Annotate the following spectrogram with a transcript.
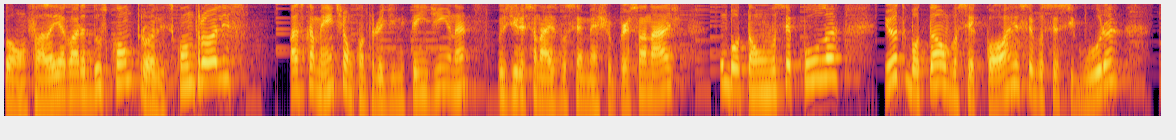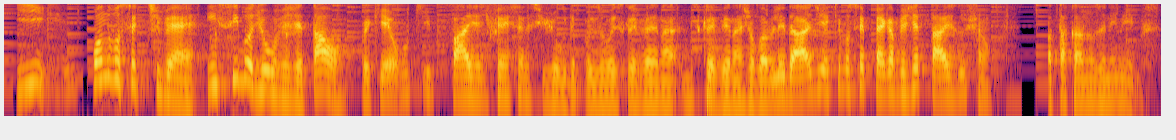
Bom, falei agora dos controles. Controles Basicamente é um controle de Nintendinho, né? Os direcionais você mexe o personagem, um botão você pula e outro botão você corre, se você segura e quando você estiver em cima de um vegetal, porque o que faz a diferença nesse jogo, depois eu vou escrever na, descrever na jogabilidade, é que você pega vegetais do chão atacar nos inimigos.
